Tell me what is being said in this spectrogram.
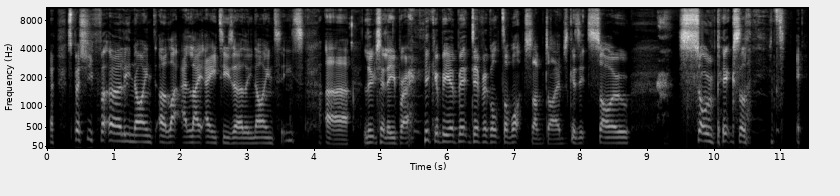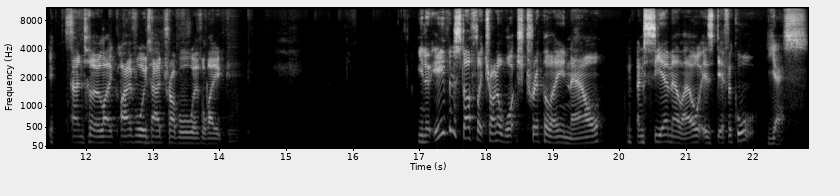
Especially for early nine, uh, like uh, late eighties, early nineties, uh, Lucha Libre. It can be a bit difficult to watch sometimes because it's so, so pixelated. and so like I've always had trouble with like you know even stuff like trying to watch AAA now and CMLL is difficult yes.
